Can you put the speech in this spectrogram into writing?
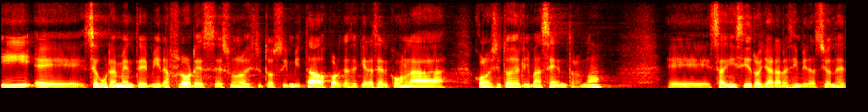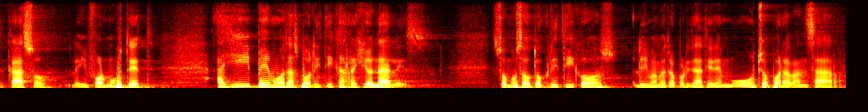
y eh, seguramente Miraflores es uno de los distritos invitados, porque se quiere hacer con, los distritos de Lima Centro. Eh, San Isidro ya hará las invitaciones del caso, le informo a usted. Allí vemos las políticas regionales. Somos autocríticos, Lima Metropolitana tiene mucho por avanzar,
